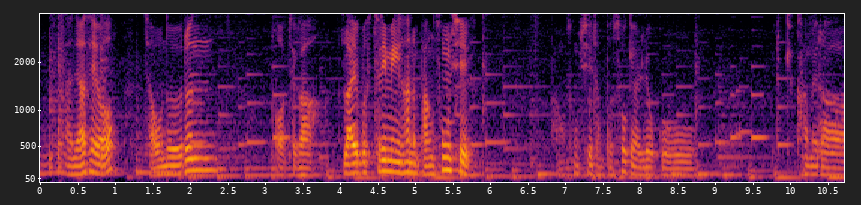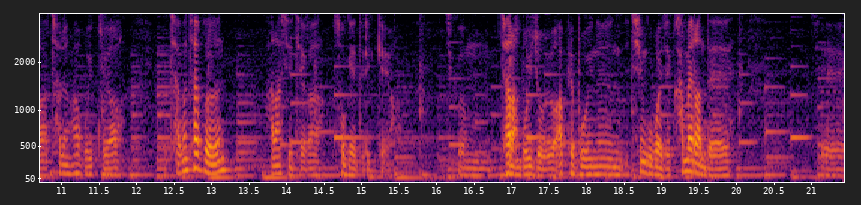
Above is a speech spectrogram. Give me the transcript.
음, 안녕하세요. 자 오늘은 어, 제가 라이브 스트리밍 하는 방송실 방송실 한번 소개하려고 이렇게 카메라 촬영하고 있고요. 차근차근 하나씩 제가 소개해 드릴게요. 지금 잘 안 보이죠? 요 앞에 보이는 이 친구가 이제 카메라인데 이제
